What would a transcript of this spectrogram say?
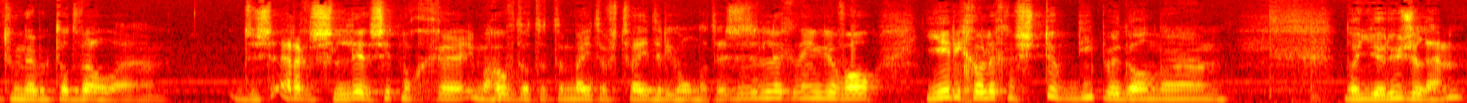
Toen heb ik dat wel. Uh, dus ergens zit nog in mijn hoofd dat het een meter of 200, 300 is. Dus het ligt in ieder geval. Jericho ligt een stuk dieper dan, dan Jeruzalem.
